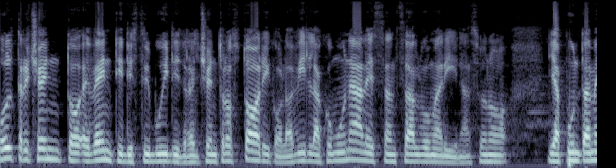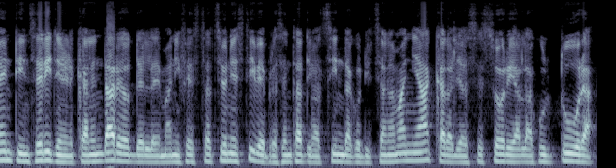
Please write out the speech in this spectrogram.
Oltre 100 eventi distribuiti tra il centro storico, la villa comunale e San Salvo Marina sono gli appuntamenti inseriti nel calendario delle manifestazioni estive presentati dal sindaco Tiziana Magnacca, dagli assessori alla cultura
